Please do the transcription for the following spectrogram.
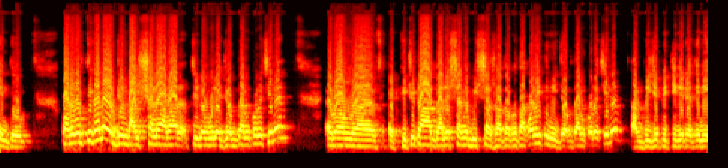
কিন্তু পরবর্তীকালে অর্জুন বাইশ সালে আবার তৃণমূলে যোগদান করেছিলেন এবং কিছুটা দলের সঙ্গে বিশ্বাসঘাতকতা করেই তিনি যোগদান করেছিলেন। কারণ বিজেপির টিকিটে তিনি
